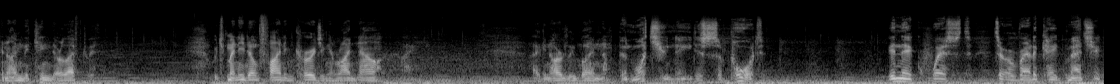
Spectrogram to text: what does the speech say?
And I'm the king they're left with. Which many don't find encouraging, and right now, I... I can hardly blame them. Then what you need is support. In their quest to eradicate magic,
